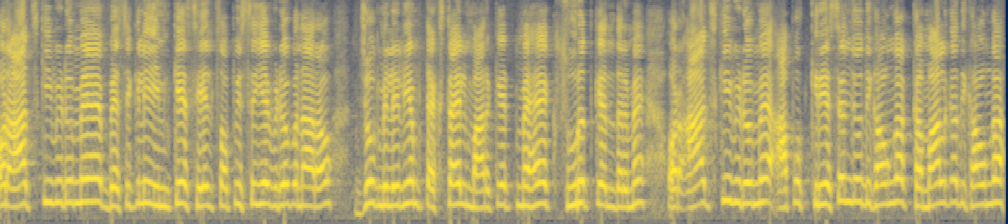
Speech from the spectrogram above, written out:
और आज की वीडियो में बेसिकली इनके सेल्स ऑफ़िस से ये वीडियो बना रहा हूँ, जो मिलेनियम टेक्सटाइल मार्केट में है, सूरत के अंदर में। और आज की वीडियो में आपको क्रिएशन जो दिखाऊँगा, कमाल का दिखाऊँगा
